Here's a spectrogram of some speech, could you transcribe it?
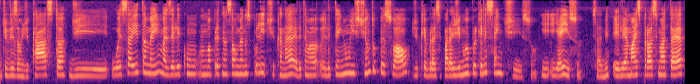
divisão de casta, de o Essaí também, mas ele com uma pretensão menos política, né? Ele tem, uma, ele tem um instinto pessoal de quebrar esse paradigma porque ele sente isso. E, e é isso sabe? Ele é mais próximo até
